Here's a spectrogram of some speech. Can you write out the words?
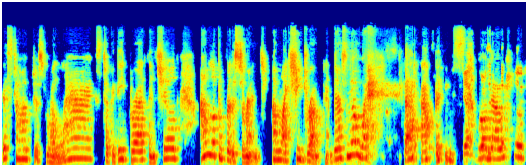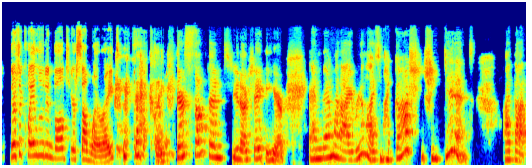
this dog just relaxed, took a deep breath, and chilled. I'm looking for the syringe. I'm like, she drugged him. There's no way that happens. Yeah. Well, there's, no. a there's a quaalude involved here somewhere, right? exactly. There's something, you know, shaky here. And then when I realized, my gosh, she didn't, I thought,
